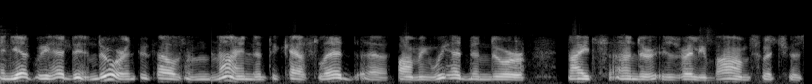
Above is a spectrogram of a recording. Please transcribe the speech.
And yet we had to endure in 2009 at the Cast Lead uh, bombing, we had to endure nights under Israeli bombs, which was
